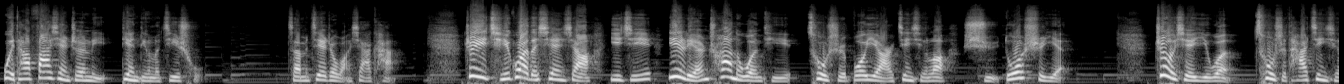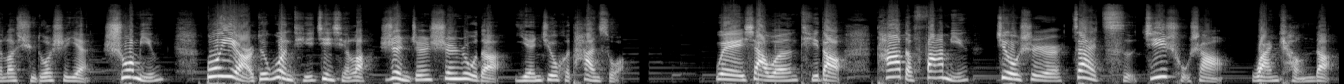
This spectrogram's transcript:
为他发现真理奠定了基础。咱们接着往下看。这一奇怪的现象以及一连串的问题，促使波义尔进行了许多试验。这些疑问促使他进行了许多试验，说明波义尔对问题进行了认真深入的研究和探索。为下文提到他的发明就是在此基础上完成的。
